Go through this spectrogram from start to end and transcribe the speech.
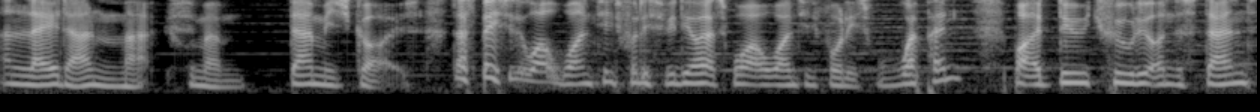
and lay down maximum damage guys. That's basically what I wanted for this video, that's what I wanted for this weapon, but I do truly understand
